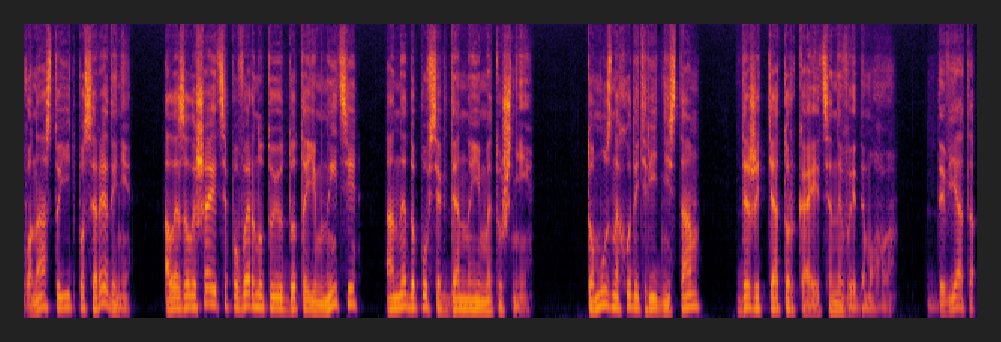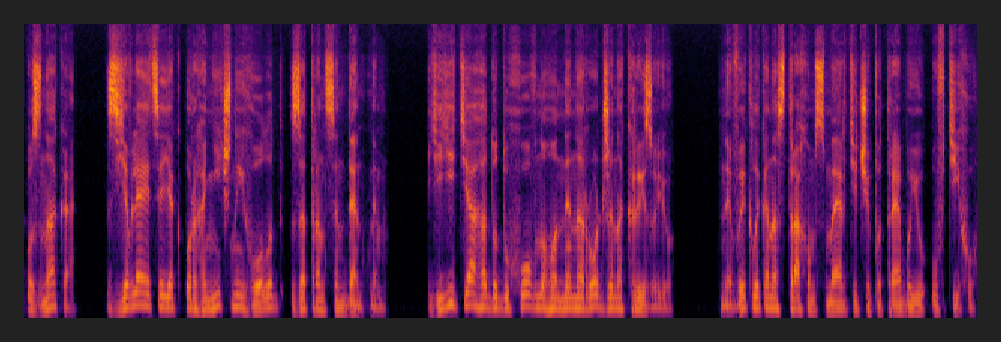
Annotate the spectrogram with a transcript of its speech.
Вона стоїть посередині, але залишається повернутою до таємниці, а не до повсякденної метушні. Тому знаходить рідність там, де життя торкається невидимого. Дев'ята ознака з'являється як органічний голод за трансцендентним. Її тяга до духовного не народжена кризою, не викликана страхом смерті чи потребою у втіху.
